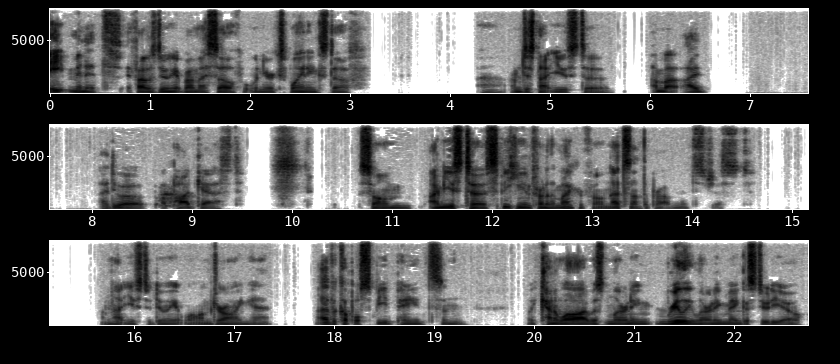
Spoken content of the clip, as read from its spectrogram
eight minutes if I was doing it by myself, but when you're explaining stuff, uh, I'm just not used to, I'm a, I I do a, a podcast, so I'm I'm used to speaking in front of the microphone. That's not the problem. It's just I'm not used to doing it while I'm drawing yet. I have a couple speed paints and like kind of while I was learning, really learning Manga Studio,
